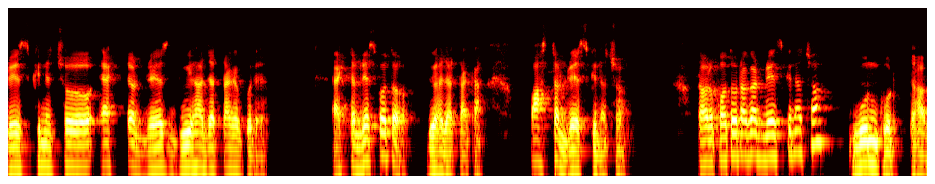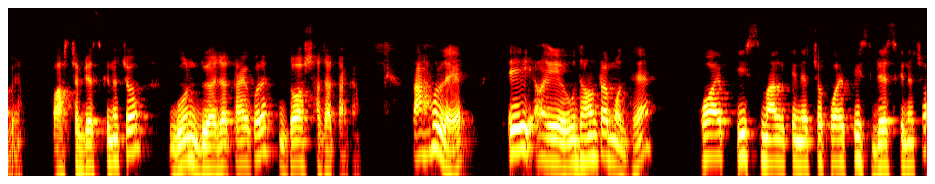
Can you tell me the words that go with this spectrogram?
ড্রেস কিনেছো, একটা ড্রেস দুই হাজার টাকা করে। একটা ড্রেস কত? দুই হাজার টাকা। পাঁচটা ড্রেস কিনেছো। তাহলে কত টাকার ড্রেস কিনেছো? গুণ করতে হবে। পাঁচটা ড্রেস কিনেছো, গুণ দুই হাজার টাকা করে দশ হাজার টাকা। তাহলে এই উদাহরণটার মধ্যে কয় পিস মাল কিনেছো, কয় পিস ড্রেস কিনেছো?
